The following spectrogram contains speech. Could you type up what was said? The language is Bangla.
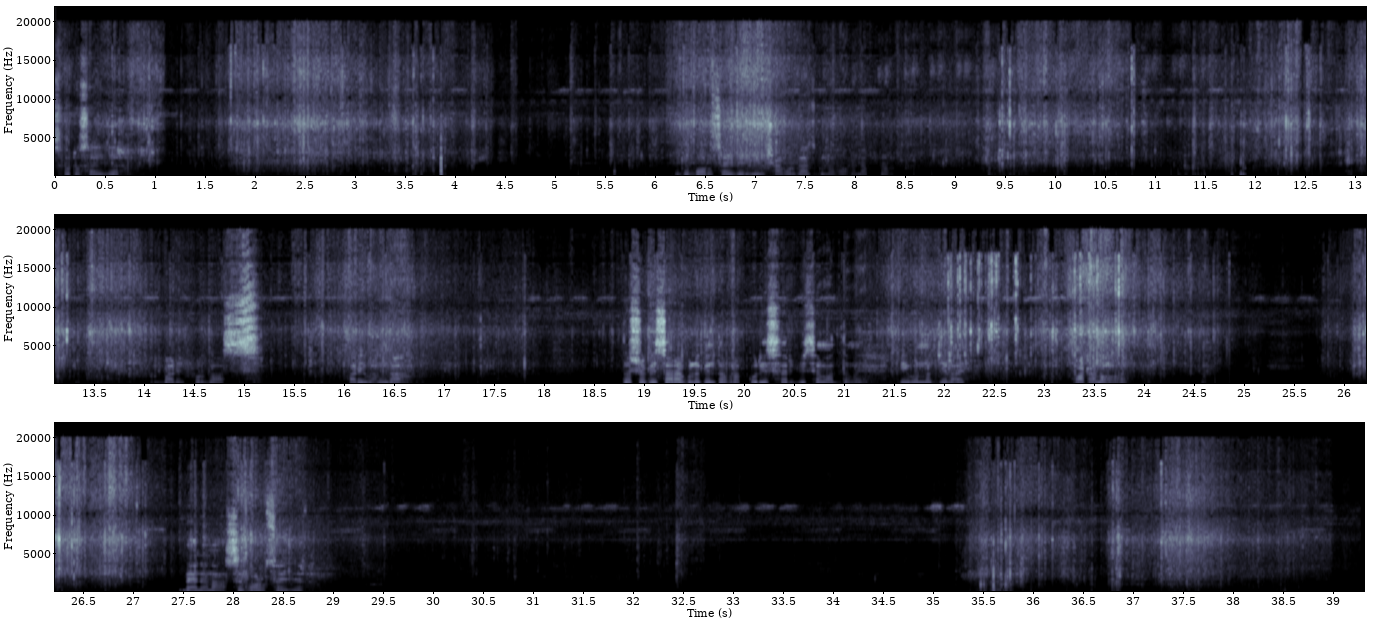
ছোট সাইজের। বড় সাইজের হিমসাগর গাছগুলো পাবেন আপনারা। বাড়ি ফোর গাছ বাড়ি ভাঙ্গা দর্শক, এই চারাগুলো কিন্তু আমরা কুরিয়ার সার্ভিসের মাধ্যমে বিভিন্ন জেলায় পাঠানো হয়। ব্যানানা আছে, বড় সাইজের।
